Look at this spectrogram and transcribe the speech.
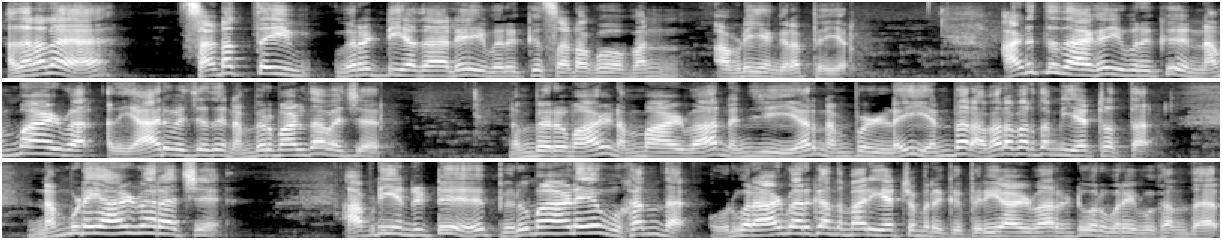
அதனால் சடத்தை விரட்டியதாலே இவருக்கு சடகோபன் அப்படிங்கிற பெயர். அடுத்ததாக இவருக்கு நம்மாழ்வார் அது யார் வச்சது? நம்பெருமாள் தான் வச்சார். நம்பெருமாள் நம்மாழ்வார் நஞ்சியர் நம்பிள்ளை என்பர் அவரவர் தம் ஏற்றத்தார். நம்முடைய ஆழ்வாராச்சே. அப்படி என்றுட்டு பெருமாளே உகந்தார். ஒருவர் ஆழ்வாருக்கு அந்த மாதிரி ஏற்றம் இருக்குது பெரிய ஆழ்வார்ன்ட்டு ஒருவரை உகந்தார்.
